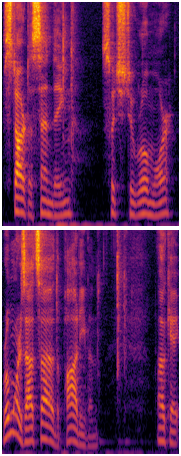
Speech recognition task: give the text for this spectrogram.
Start ascending. Switch to Romor. Romor is outside of the pod even. Okay.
